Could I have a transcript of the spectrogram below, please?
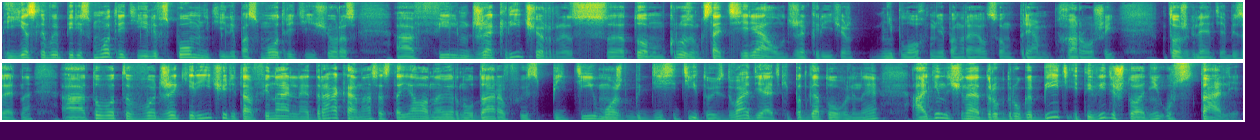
И если вы пересмотрите или вспомните, или посмотрите еще раз а, фильм «Джек Ричер» с Томом Крузом, кстати, сериал «Джек Ричер» неплох, мне понравился, он прям хороший тоже гляньте обязательно, а, то вот в Джеки Ричере там финальная драка, она состояла, наверное, ударов из пяти, может быть, десяти. То есть два дядьки подготовленные, а они начинают друг друга бить, и ты видишь, что они устали.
